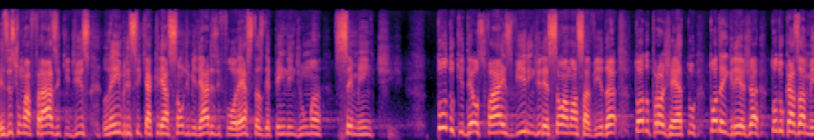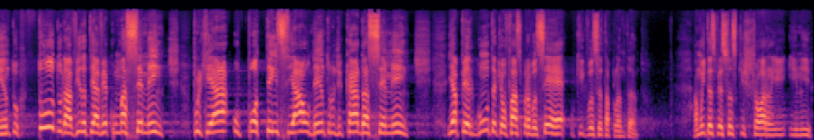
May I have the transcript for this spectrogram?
Existe uma frase que diz: lembre-se que a criação de milhares de florestas dependem de uma semente. Tudo que Deus faz vir em direção à nossa vida, todo projeto, toda igreja, todo casamento, tudo na vida tem a ver com uma semente, porque há o potencial dentro de cada semente. E a pergunta que eu faço para você é: o que você está plantando? Há muitas pessoas que choram e, e, me,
